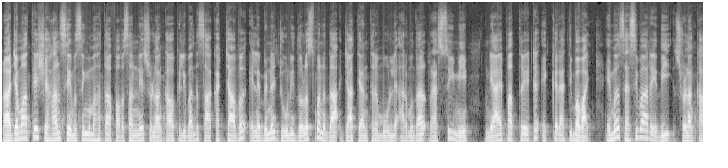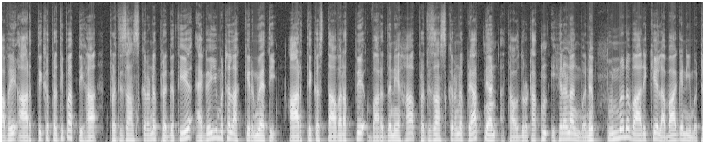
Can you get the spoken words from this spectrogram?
රාජමාත්‍ය ශහන් සේමසිංහ මහතා පවසන්නේ ශ්‍රී ලංකාව පිළිබඳ සාකච්ඡාව එළඹෙන ජූනි දොළොස් වනදා ජාත්‍යන්තර මූල්‍ය අරමුදල් රැස්වීමේ න්‍යායපත්‍රයට එක්කර ඇති බවයි. එම සැසිවාරයේදී ශ්‍රී ලංකාවේ ආර්ථික ප්‍රතිපත්ති හා ප්‍රතිසංස්කරණ ප්‍රගතිය ඇගීමට ලක් කරනු ඇති. ආර්ථික ස්ථාවරත්වය වර්ධනය හා ප්‍රතිසංස්කරණ ප්‍රයත්නයන් තවදුරටත් ඉහළනං වන තුන්වන වාරිකය ලබා ගැනීමට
